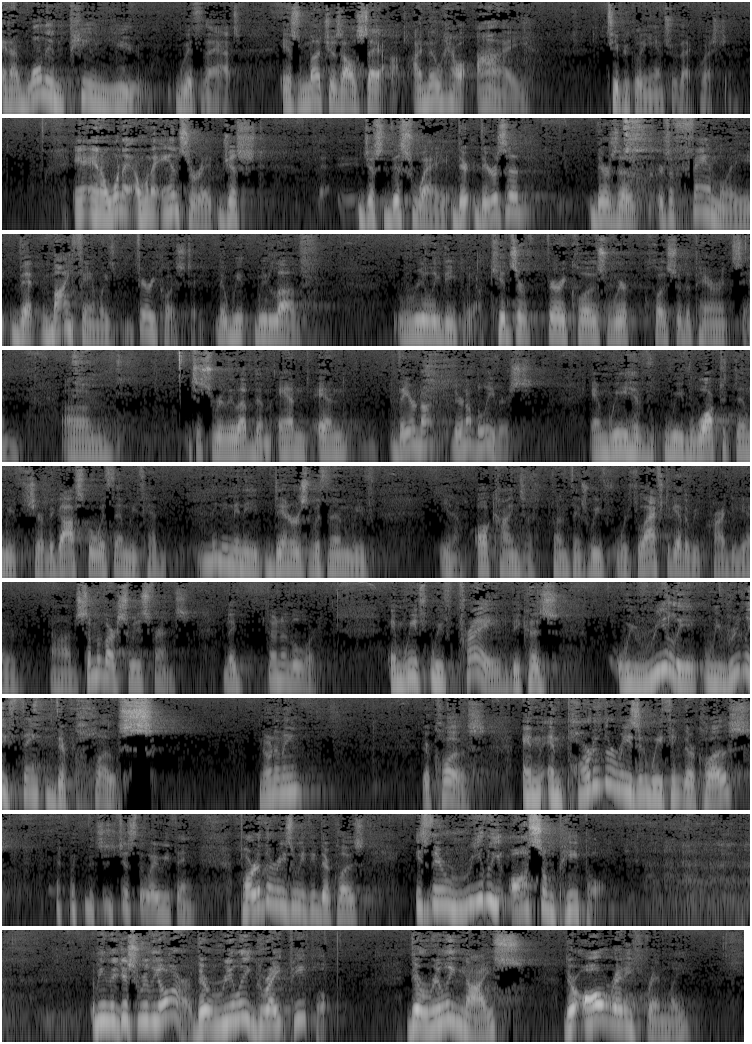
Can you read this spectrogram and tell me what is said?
and I won't impugn you with that as much as I'll say I know how I typically answer that question. And I want to I want to answer it just just this way. There, there's a there's a there's a family that my family's very close to that we, we love really deeply. Our kids are very close. We're close to the parents, and um, just really love them. And and they are not they're not believers. And we have we've walked with them. We've shared the gospel with them. We've had many many dinners with them. We've you know all kinds of fun things. We've we've laughed together. We've cried together. Uh, some of our sweetest friends. They don't know the Lord. And we've, we've prayed because we really, we really think they're close. You know what I mean? They're close. And, and part of the reason we think they're close, this is just the way we think. Part of the reason we think they're close is they're really awesome people. I mean, they just really are. They're really great people. They're really nice. They're already friendly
